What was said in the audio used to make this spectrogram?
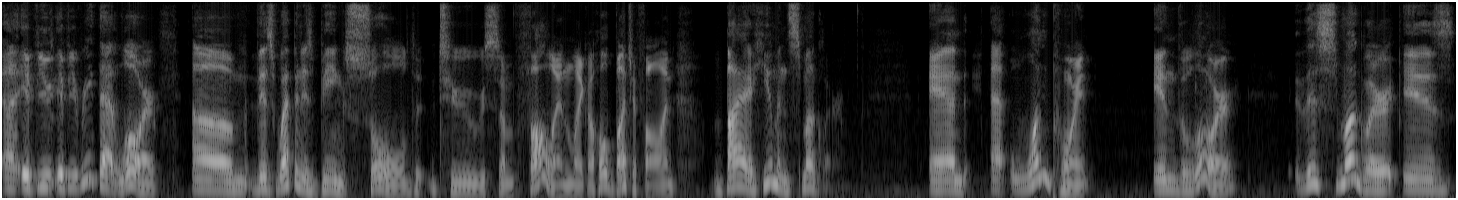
uh, if you if you read that lore, um, this weapon is being sold to some fallen, like a whole bunch of fallen, by a human smuggler. And at one point in the lore, this smuggler is,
